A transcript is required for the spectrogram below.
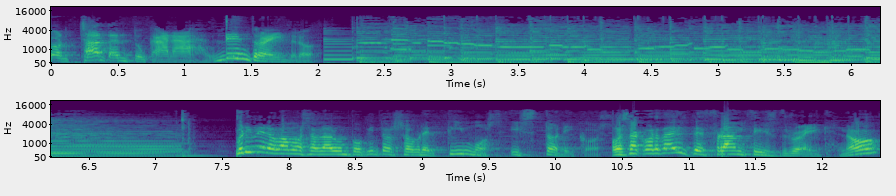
horchata en tu cara. Dentro, dentro. Primero vamos a hablar un poquito sobre timos históricos. ¿Os acordáis de Francis Drake, no?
